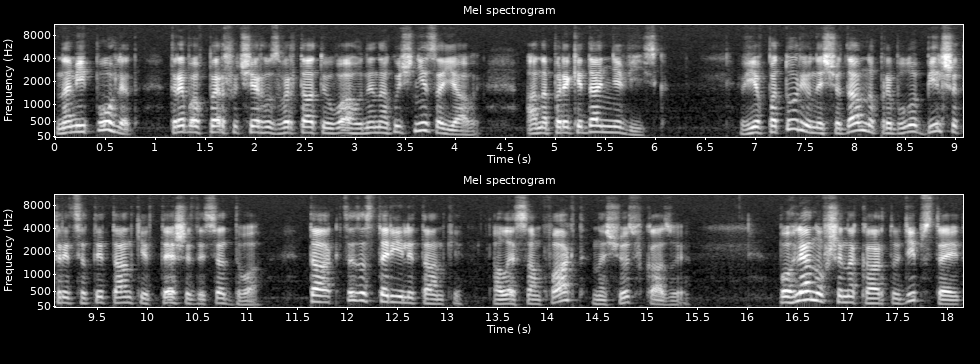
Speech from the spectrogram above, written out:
На мій погляд, треба в першу чергу звертати увагу не на гучні заяви, а на перекидання військ. В Євпаторію нещодавно прибуло більше 30 танків Т-62. Так, це застарілі танки, але сам факт на щось вказує. Поглянувши на карту Deep State,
